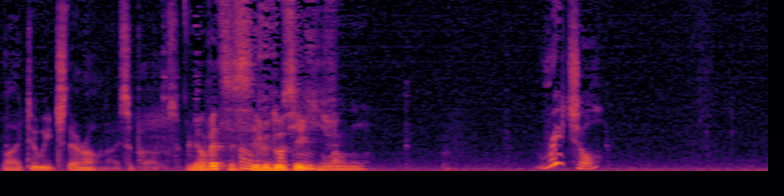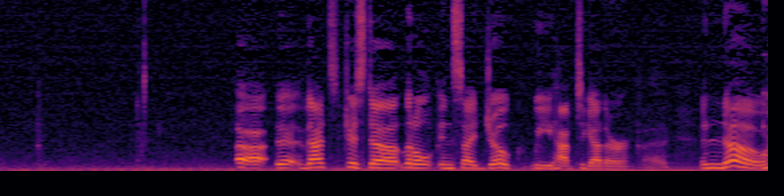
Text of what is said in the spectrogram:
But to each their own, I suppose. Mais en fait, c'est Oh, le dossier qui. blow. Rachel? Uh, uh, that's just a little inside joke we have together. Uh, no,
